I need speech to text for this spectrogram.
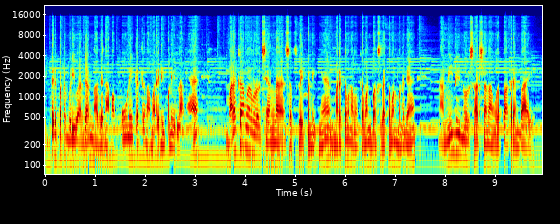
எப்பேற்பட்ட முறிவாக இருந்தாலும் அது நம்ம மூணே கட்டில் நம்ம ரெடி பண்ணிடலாங்க. மறக்காம நம்மளோட சேனலை சப்ஸ்கிரைப் பண்ணிக்கங்க. மறக்காம நம்ம கமெண்ட் பாக்ஸில் கமெண்ட் பண்ணுங்க. நான் மீண்டும் இன்னொரு ஷார்ட்ஸில் நான் உங்களை பார்க்குறேன். பாய்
